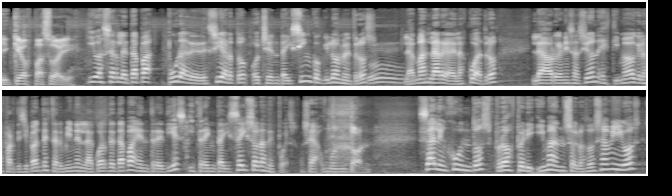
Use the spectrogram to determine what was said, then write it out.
¿Y qué os pasó ahí? Iba a ser la etapa pura de desierto, 85 kilómetros, la más larga de las cuatro. La organización estimaba que los participantes terminen la cuarta etapa entre 10 y 36 horas después, o sea, un montón. Salen juntos, Prosperi y Manso, los dos amigos,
